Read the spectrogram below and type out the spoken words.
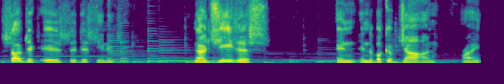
The subject is the disunity. Now, Jesus, in, in the book of John, right?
